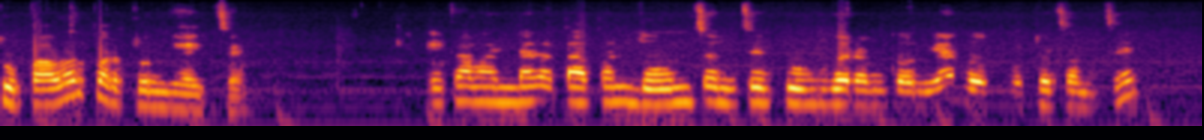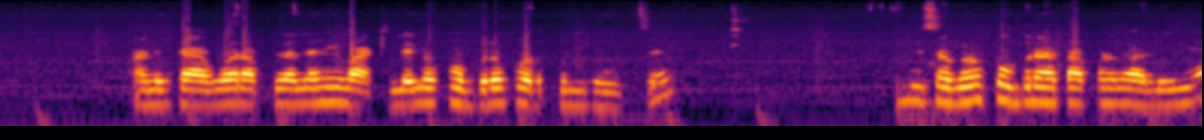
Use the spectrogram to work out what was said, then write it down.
तुपावर परतून घ्यायचंय. एका भांड्यात आता आपण दोन चमचे तूप गरम करूया दोन मोठे चमचे. आणि त्यावर आपल्याला हे वाटलेलं खोबरं परतून घ्यायचंय. हे सगळं खोबरं आता आपण घालूया.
